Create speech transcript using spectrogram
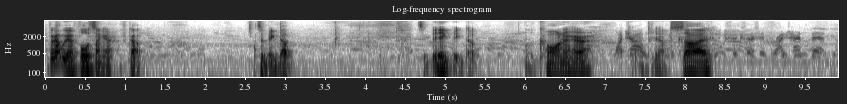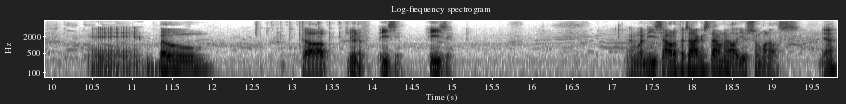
I forgot we have Volsang here. I forgot. It's a big dub. It's a big, big dub. Little corner here. To the outside. And boom. Dub. Beautiful. Easy. Easy. And when he's out of attack attacking style, I'll use someone else. Yeah?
